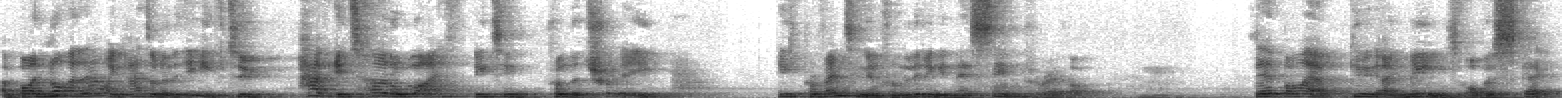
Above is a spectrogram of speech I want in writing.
And by not allowing Adam and Eve to have eternal life eating from the tree, he's preventing them from living in their sin forever, thereby giving a means of escape.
